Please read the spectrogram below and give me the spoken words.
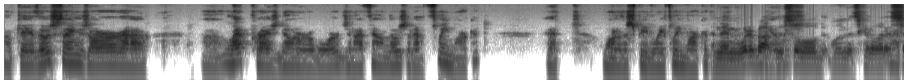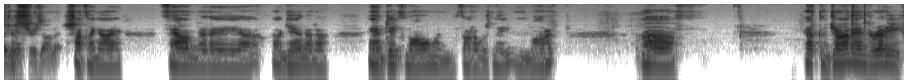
Okay, those things are uh, uh, lap prize donor awards, and I found those at a flea market at one of the Speedway flea market. And then what about this old one that's got a lot of That's signatures on it? Something I found at a uh, again at a antique mall and thought it was neat and bought it. Uh, at the John Andretti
